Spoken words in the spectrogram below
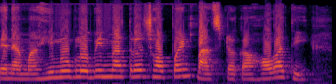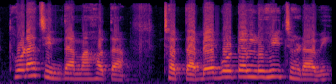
તેનામાં હિમોગ્લોબિન માત્ર છ પોઈન્ટ પાંચ ટકા હોવાથી થોડા ચિંતામાં હતા. છતાં બે બોટલ લોહી ચડાવી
